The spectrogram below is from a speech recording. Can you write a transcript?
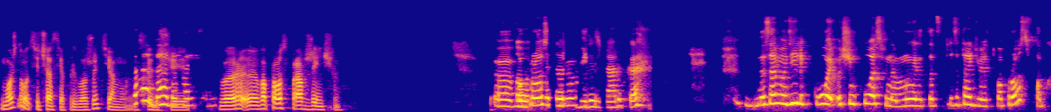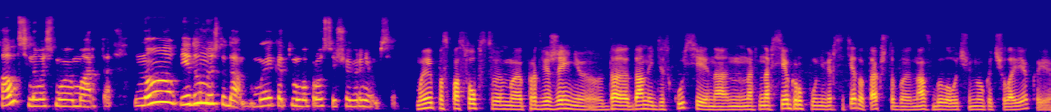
Можно вот сейчас я предложу тему? Да, да, давайте. Э, вопрос прав женщин. Э, вопрос... О, это будет жарко. На самом деле, очень косвенно мы затрагивали этот вопрос в Клабхаусе на 8 марта, но я думаю, что да, мы к этому вопросу еще вернемся. Мы поспособствуем э, продвижению данной дискуссии на, на, на все группы университета так, чтобы нас было очень много человек, и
